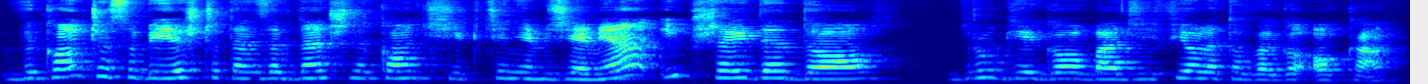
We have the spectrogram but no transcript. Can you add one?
Wykończę sobie jeszcze ten zewnętrzny kącik cieniem ziemia i przejdę do drugiego, bardziej fioletowego oka.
